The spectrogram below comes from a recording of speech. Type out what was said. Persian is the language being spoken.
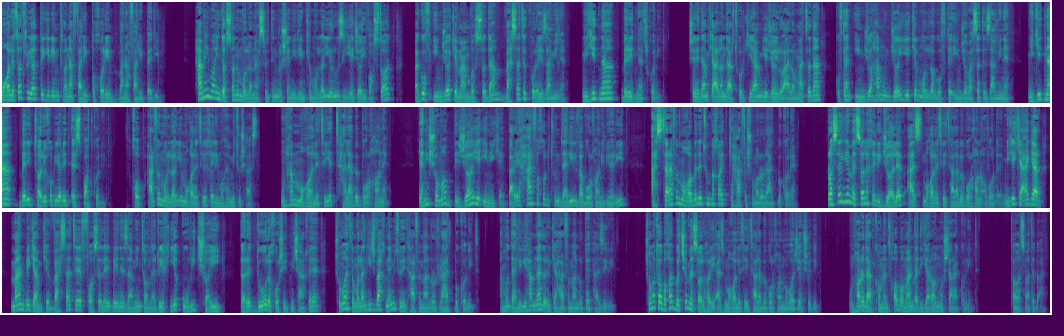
مغالطات رو یاد بگیریم تا نه فریب بخوریم و نه فریب بدیم. همه ما این داستان ملا نصرالدین رو شنیدیم که ملا یه روزی یه جایی واستاد و گفت اینجا که من واستادم وسط کره زمینه. میگید نه برید متر کنید. شنیدم که الان در ترکیه هم یه جایی رو علامت زدن. گفتن اینجا همون جاییه که ملا گفته اینجا وسط زمینه. میگید نه برید تاریخ رو بیارید اثبات کنید. خب حرف ملا یه مقالطه خیلی مهمی توش هست. اون هم مقالطه طلب برهانه. یعنی شما به جای اینی که برای حرف خودتون دلیل و برهانی بیارید از طرف مقابلتون بخواید که حرف شما رو رد بکنه. راسل یه مثال خیلی جالب از مقالطه طلب برهان آورده. میگه که اگر من بگم که وسط فاصله بین زمین تا مریخ یه قوری چایی داره دور خورشید میچرخه شما احتمالا هیچ وقت نمی‌تونید حرف من رو رد بکنید. اما دلیلی هم نداره که حرف من رو بپذیرید. شما تا به حال با چه مثالهایی از مقالطه طلب برهان مواجه شدید؟ اونها رو در کامنت ها با من و دیگران مشترک کنید. تا قسمت بعد.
